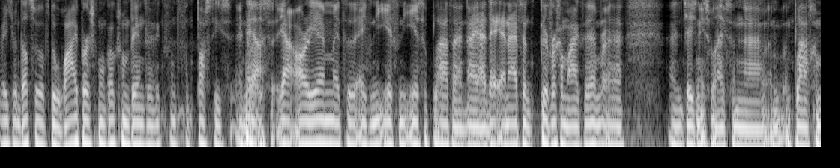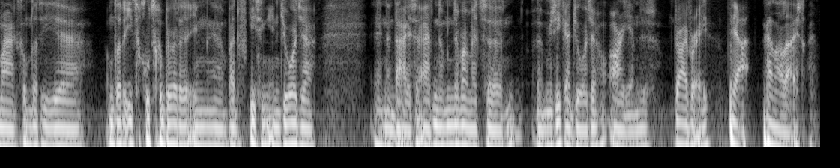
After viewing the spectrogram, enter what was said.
weet je wat dat zo. Of de Wipers vond ik ook zo'n band. En ik vond het fantastisch. En dat Ja. is ja, R.E.M. met eh, een van die, van die eerste platen. Nou ja, de- en hij heeft een cover gemaakt. Hè, Jason Isbell heeft een, eh, een, een plaat gemaakt omdat, hij, eh, omdat er iets goeds gebeurde in, eh, bij de verkiezingen in Georgia. En daar is hij een nummer met muziek uit Georgia, R.E.M. dus. Driver 8. Ja, we gaan naar luisteren.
